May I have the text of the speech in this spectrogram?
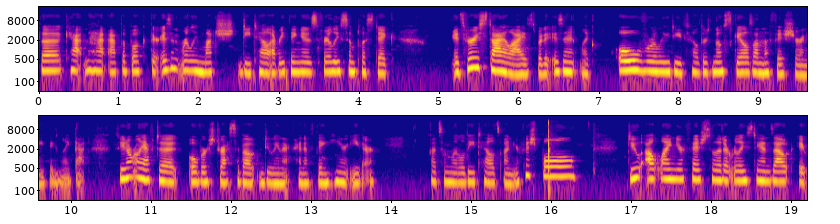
the cat in the hat at the book, there isn't really much detail. Everything is fairly simplistic. It's very stylized, but it isn't like overly detailed. There's no scales on the fish or anything like that. So you don't really have to over stress about doing that kind of thing here either. Got some little details on your fish bowl do outline your fish so that it really stands out. It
